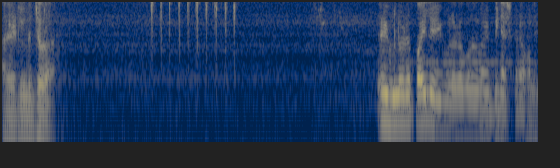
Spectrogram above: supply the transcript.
আর এটা হলো জোড়া। এইগুলোর পাইলে এইগুলোর মনে করেন বিনাশ করা ফলে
